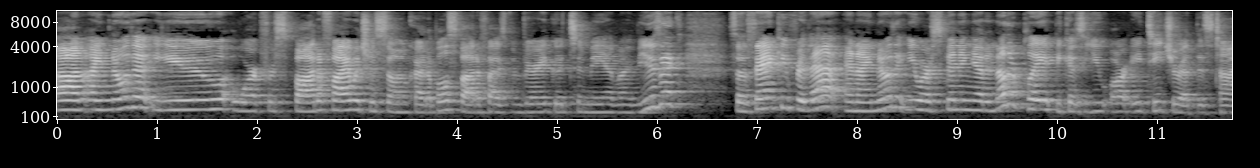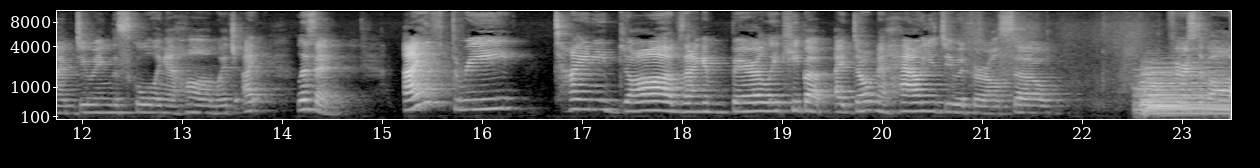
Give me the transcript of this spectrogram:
Um, I know that you work for Spotify, which is so incredible. Spotify's been very good to me and my music. So thank you for that. And I know that you are spinning yet another plate because you are a teacher at this time doing the schooling at home, which I, listen, I have three tiny dogs and I can barely keep up. I don't know how you do it, girl. So first of all,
